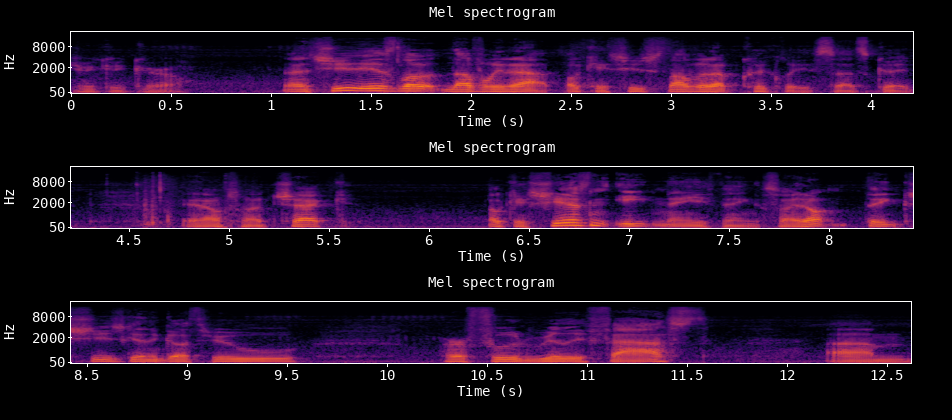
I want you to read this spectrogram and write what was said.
you're a good girl. Uh, she is leveling up. Okay, she's leveling up quickly, so that's good. And I also want to check. Okay, she hasn't eaten anything, so I don't think she's going to go through her food really fast. Um,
